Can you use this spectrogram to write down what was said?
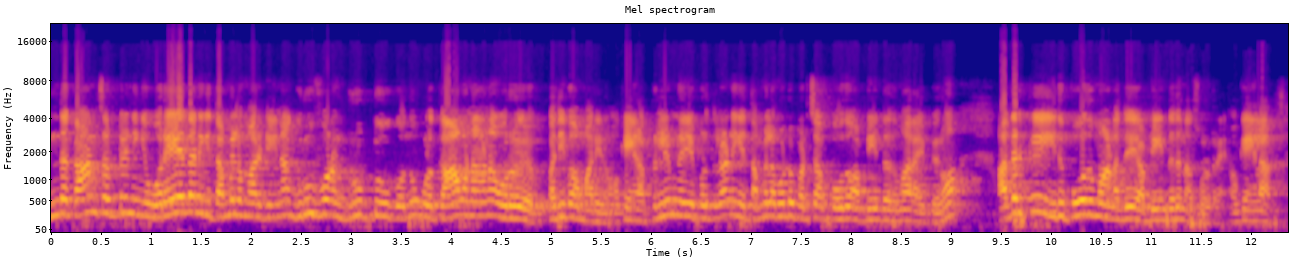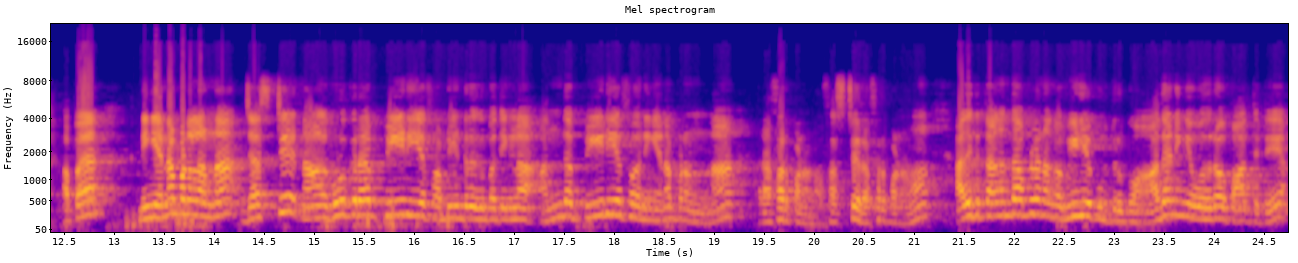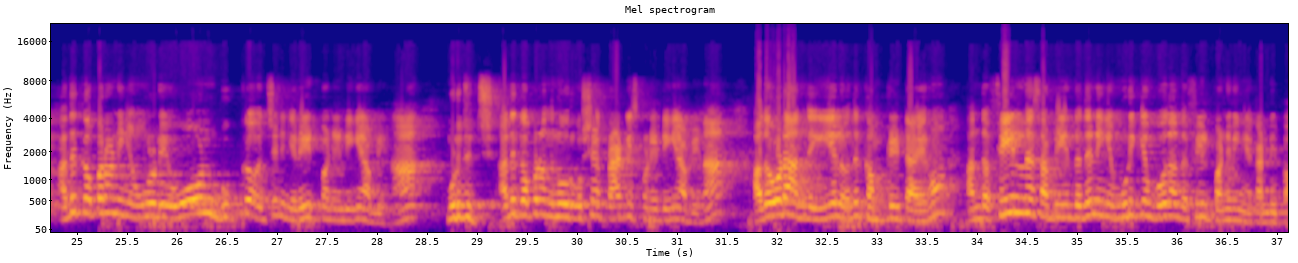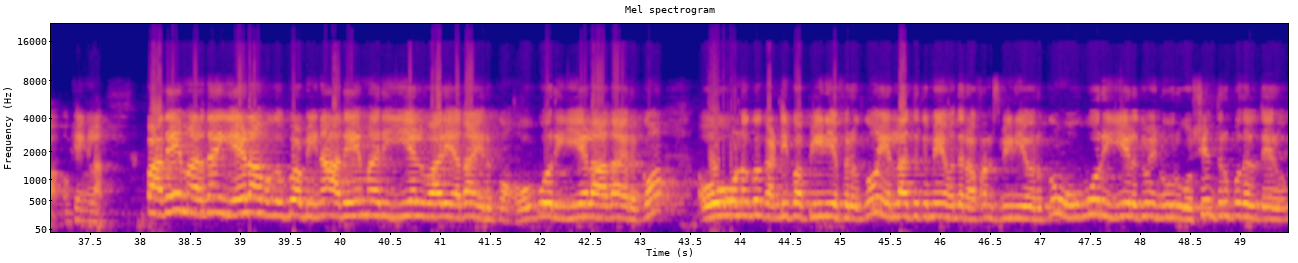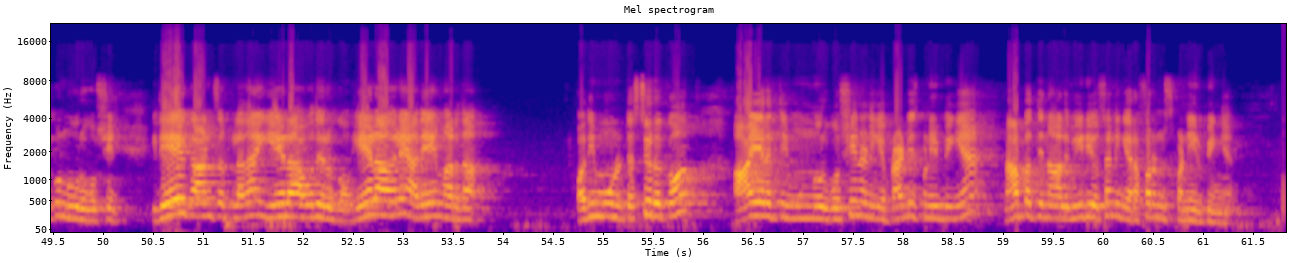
இந்த கான்செப்ட்டு நீங்கள் ஒரே தான் நீங்கள் தமிழில் மாறிட்டீங்கன்னா குரூப் ஃபோர் அண்ட் குரூப் டூக்கு வந்து உங்களுக்கு காமனான ஒரு பதிவாக மாறிடும். ஓகேங்களா ப்ரிலிமினரி பொறுத்தவரை நீங்கள் தமிழை மட்டும் படித்தா போதும் அப்படின்றது மாதிரி ஆகிப்போம் அதற்கு இது போதுமானது அப்படின்றத நான் சொல்கிறேன் ஓகேங்களா அப்போ நீங்கள் என்ன பண்ணலாம்னா ஜஸ்ட்டு நாங்கள் கொடுக்குற பிடிஎஃப் அப்படின்றது பார்த்தீங்களா அந்த பிடிஎஃபை நீங்கள் என்ன பண்ணணும்னா ரெஃபர் பண்ணணும். ஃபஸ்ட்டு ரெஃபர் பண்ணணும். அதுக்கு தகுந்தாப்புல நாங்கள் வீடியோ கொடுத்துருக்கோம். அதை நீங்கள் ஒரு தடவை பார்த்துட்டு அதுக்கப்புறம் நீங்கள் உங்களுடைய ஓன் புக்கை வச்சு நீங்கள் ரீட் பண்ணிட்டீங்க அப்படின்னா முடிஞ்சிச்சு அதுக்கப்புறம் அந்த நூறு கொஸ்டினை ப்ராக்டிஸ் பண்ணிட்டீங்க அப்படின்னா அதோட அந்த இயல் வந்து கம்ப்ளீட் ஆயிரும். அந்த ஃபீல்னஸ் அப்படின்றது நீங்கள் முடிக்கும் போது அந்த ஃபீல் பண்ணுவீங்க கண்டிப்பாக ஓகேங்களா இப்போ அதே மாதிரி தான் ஏழாம் வகுப்பு அப்படின்னா அதே மாதிரி இயல் வாரியாக தான் இருக்கும். ஒவ்வொரு இயலாக தான் இருக்கும். ஒவ்வொன்றுக்கும் கண்டிப்பாக பிடிஎஃப் இருக்கும். எல்லாத்துக்குமே வந்து ரெஃபரன்ஸ் வீடியோ இருக்கும். ஒவ்வொரு இயலுக்குமே நூறு கொஷின் திருப்புதல் தேர்வுக்கும் நூறு கொஷின் இதே கான்செப்டில் தான் ஏழாவது இருக்கும். ஏழாவதுலேயும் அதே மாதிரி தான் பதிமூணு டெஸ்ட் இருக்கும். ஆயிரத்தி முந்நூறு கொஷினை நீங்கள் ப்ராக்டிஸ் பண்ணியிருப்பீங்க நாற்பத்தி நாலு வீடியோஸை நீங்கள் ரெஃபரன்ஸ் பண்ணியிருப்பீங்க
